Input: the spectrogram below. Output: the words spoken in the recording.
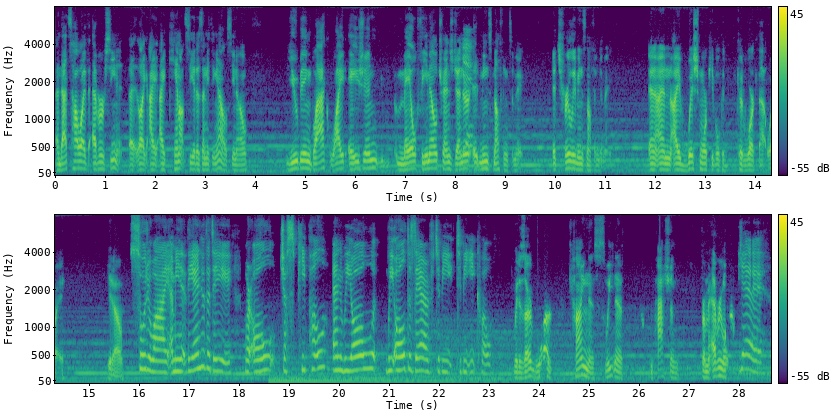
and that's how I've ever seen it. Like I, I cannot see it as anything else. You know, you being black, white, Asian, male, female, transgender, yeah. it means nothing to me. It truly means nothing to me. And and I wish more people could could work that way. You know. So do I. I mean, at the end of the day, we're all just people, and we all we all deserve to be to be equal. We deserve love, kindness, sweetness, compassion from everyone. Yeah.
